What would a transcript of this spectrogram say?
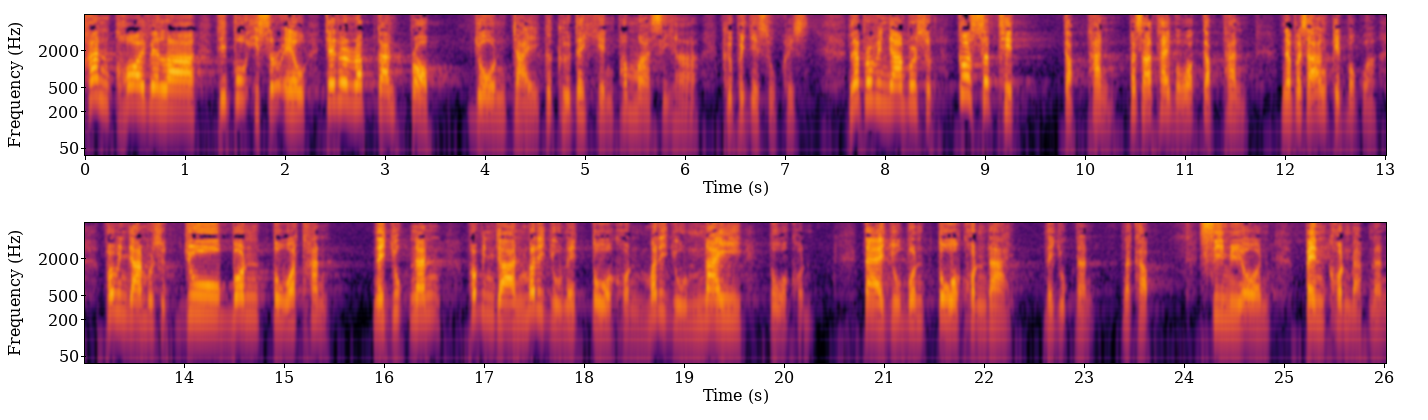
ท่านคอยเวลาที่พวกอิสราเอลจะได้รับการปลอบโยนใจก็คือได้เห็นพระมาสีหา คือพระเยซูคริสต์และพระวิญญาณบริสุทธิ์ก็สถิตกับท่าน ภาษาไทยบอกว่ากับท่าน ในภาษาอังกฤษบอกว่า พระวิญญาณบริสุทธิ์อยู่บนตัวท่าน ในยุคนั้นพระวิญญาณไม่ได้อยู่ในตัวคน ไม่ได้อยู่ในตัวคน แต่อยู่บนตัวคนได้ในยุคนั้นนะครับซิมิโอนเป็นคนแบบนั้น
